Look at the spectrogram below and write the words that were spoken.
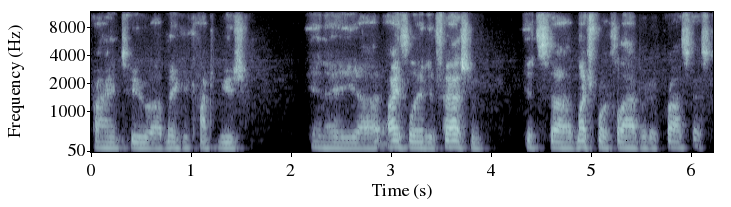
trying to uh, make a contribution in a uh, isolated fashion. It's a much more collaborative process.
